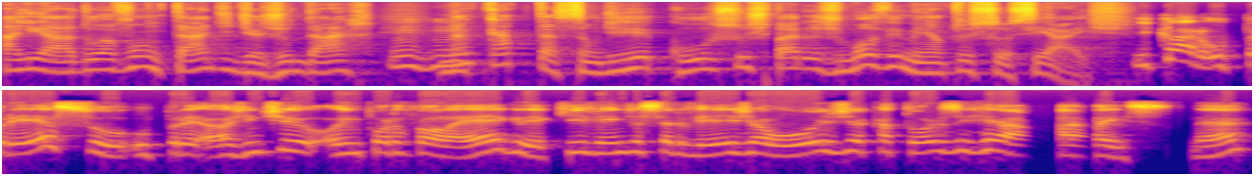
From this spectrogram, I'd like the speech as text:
aliado à vontade de ajudar uhum. na captação de recursos para os movimentos sociais. E claro, o preço, o pre... a gente em Porto Alegre aqui vende a cerveja hoje a 14 reais, né?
